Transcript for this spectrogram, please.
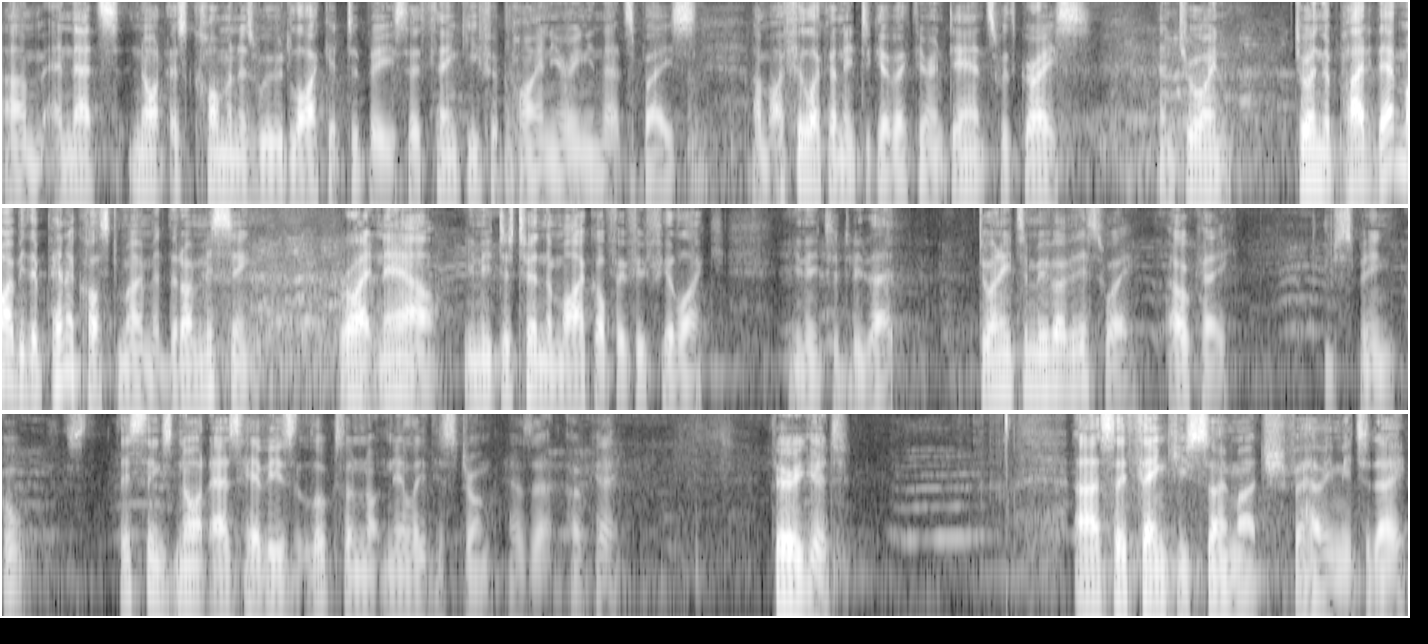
Um, and that's not as common as we would like it to be. So thank you for pioneering in that space. Um, I feel like I need to go back there and dance with Grace and join, join the party. That might be the Pentecost moment that I'm missing right now. You need to turn the mic off if you feel like you need to do that. Do I need to move over this way? Okay. I'm just being, oh, this thing's not as heavy as it looks. I'm not nearly this strong. How's that? Okay. Very good. Uh, so thank you so much for having me today.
